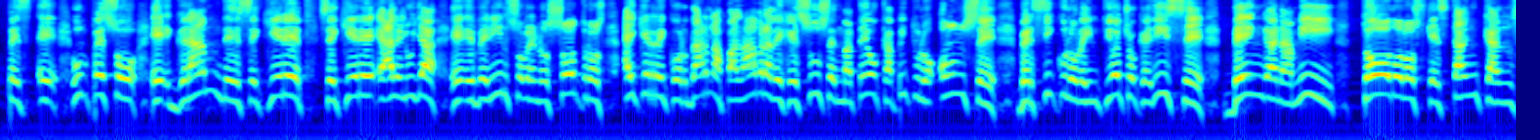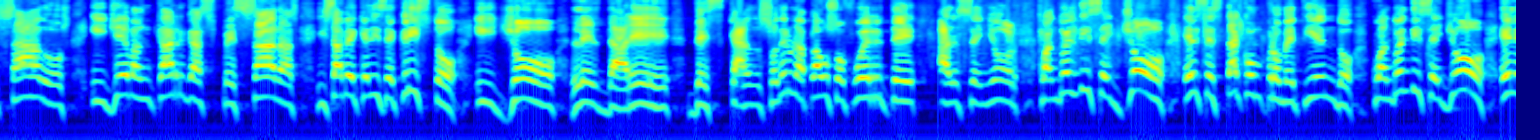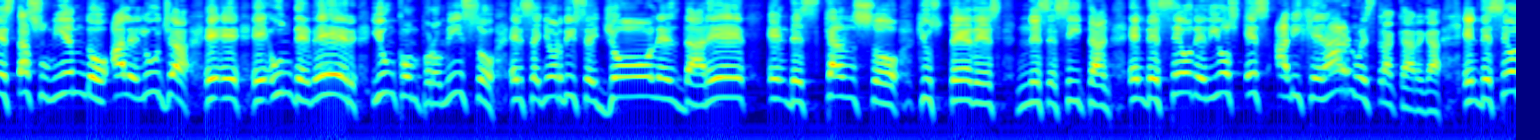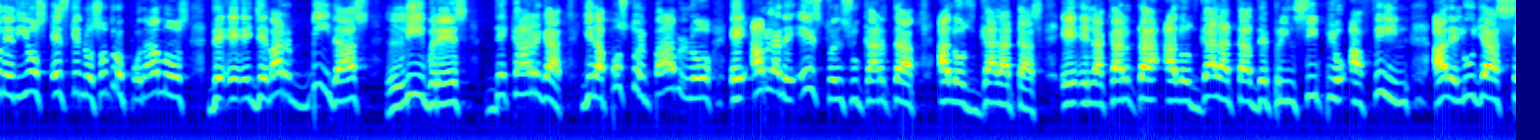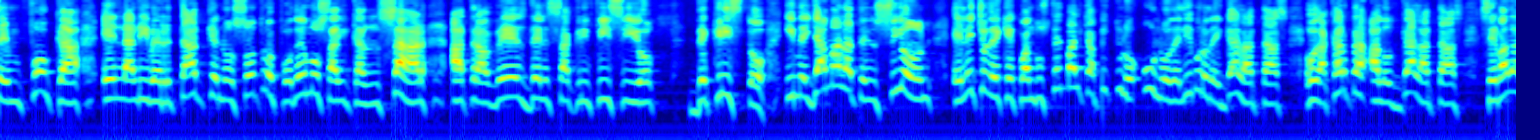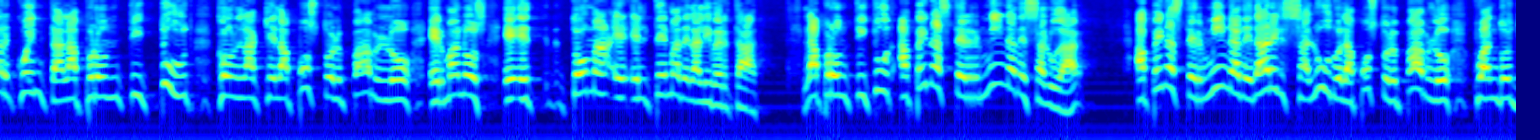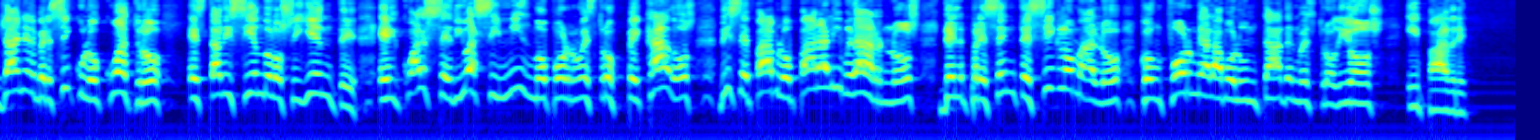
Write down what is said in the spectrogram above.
un peso grande se quiere, se quiere, aleluya, venir sobre nosotros. Hay que recordar la palabra de Jesús en Mateo capítulo 11, versículo 28 que dice, vengan a mí todos los que están cansados y llevan cargas pesadas. ¿Y sabe qué dice Cristo? Y yo les daré descanso. Den un aplauso fuerte al Señor. Cuando Él dice yo, Él se está comprometiendo. Cuando Él dice yo, Él está asumiendo, aleluya, eh, eh, eh, un deber y un compromiso. El Señor dice, yo les daré el descanso que ustedes necesitan. El deseo de Dios es aligerar nuestra carga. El deseo de Dios es que nosotros podamos eh, eh, llevar vidas libres de carga. Y el apóstol Pablo eh, habla de esto en su carta a los Gálatas. en la carta a los Gálatas de principio a fin, aleluya, se enfoca en la libertad que nosotros podemos alcanzar a través del sacrificio de Cristo. Y me llama la atención el hecho de que cuando usted va al capítulo 1 del libro de Gálatas o la carta a los Gálatas, se va a dar cuenta la prontitud con la que el apóstol Pablo, hermanos, eh, eh, toma el tema de la libertad. La prontitud apenas termina de saludar apenas termina de dar el saludo el apóstol Pablo cuando ya en el versículo 4 está diciendo lo siguiente, el cual se dio a sí mismo por nuestros pecados, dice Pablo, para librarnos del presente siglo malo conforme a la voluntad de nuestro Dios y Padre.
